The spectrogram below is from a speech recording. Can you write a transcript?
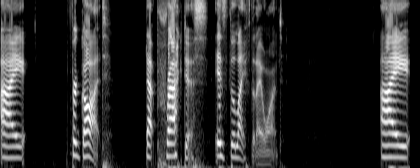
I forgot that practice is the life that I want. I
